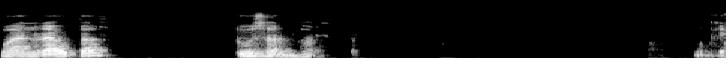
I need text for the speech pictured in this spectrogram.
one router two server okay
